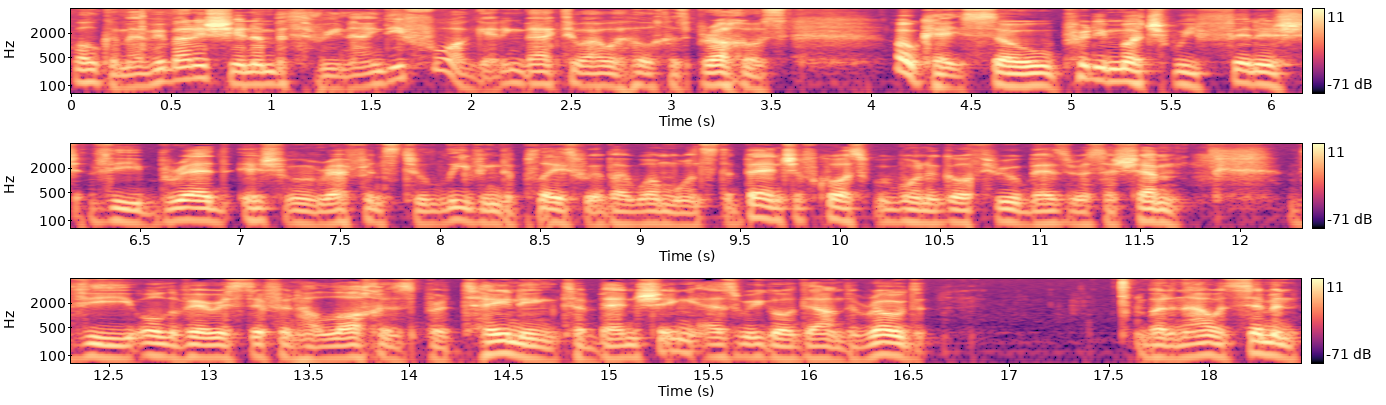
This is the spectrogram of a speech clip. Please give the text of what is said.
Welcome, everybody. Shir number 394, getting back to our Hilchas Brachos. Okay, so pretty much we finish the bread issue in reference to leaving the place whereby one wants to bench. Of course, we want to go through Bezras Hashem, the all the various different halachas pertaining to benching as we go down the road. But now it's Simon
